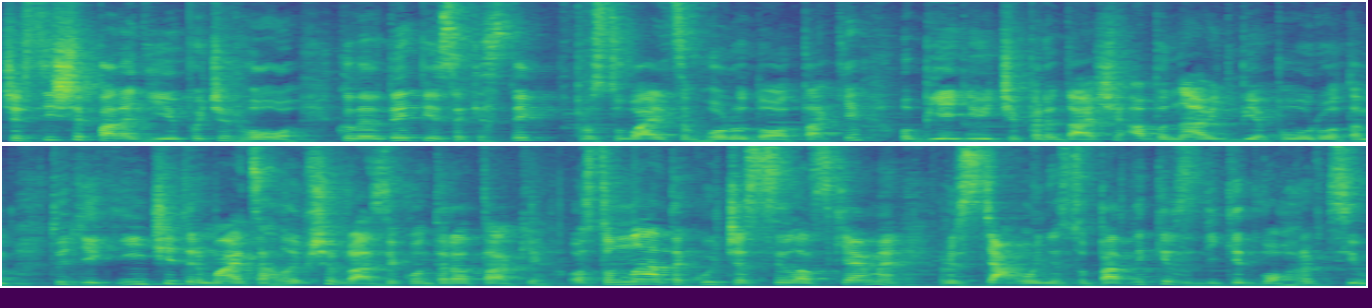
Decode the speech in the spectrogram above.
Частіше пара діє почергово, коли один півзахисник просувається вгору до атаки, об'єднуючи передачі або навіть б'є поворотом, тоді як інший тримається глибше в разі контратаки. Основна атакуюча сила схеми розтягування суперників завдяки двох гравців.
